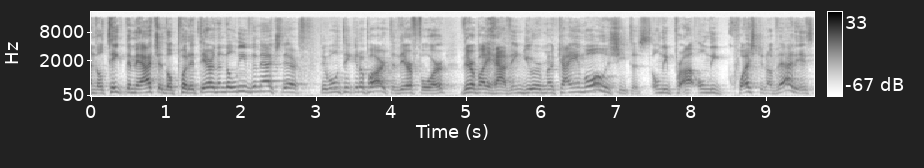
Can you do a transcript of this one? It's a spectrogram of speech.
and they'll take the match and they'll put it there, and then they'll leave the match there. They won't take it apart. Therefore, thereby having your makayim all shitas. Only pro, only question of that is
